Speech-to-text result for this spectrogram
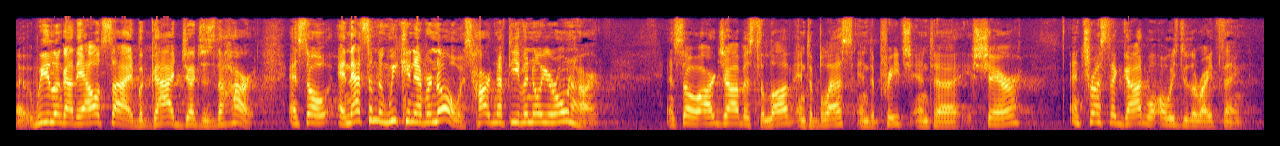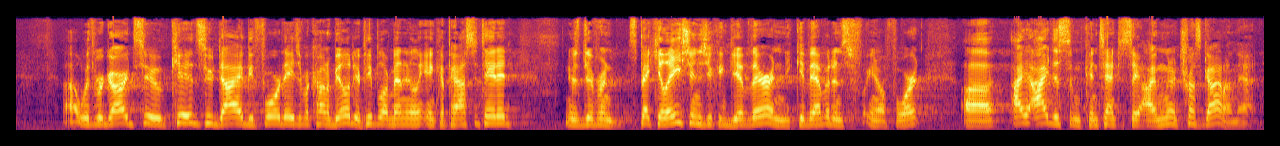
uh, we look on the outside, but God judges the heart. And so, and that's something we can never know. It's hard enough to even know your own heart. And so our job is to love and to bless and to preach and to share and trust that God will always do the right thing. Uh, with regard to kids who die before the age of accountability or people are mentally incapacitated, there's different speculations you can give there and give evidence you know, for it. Uh, I, I just am content to say I'm going to trust God on that.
